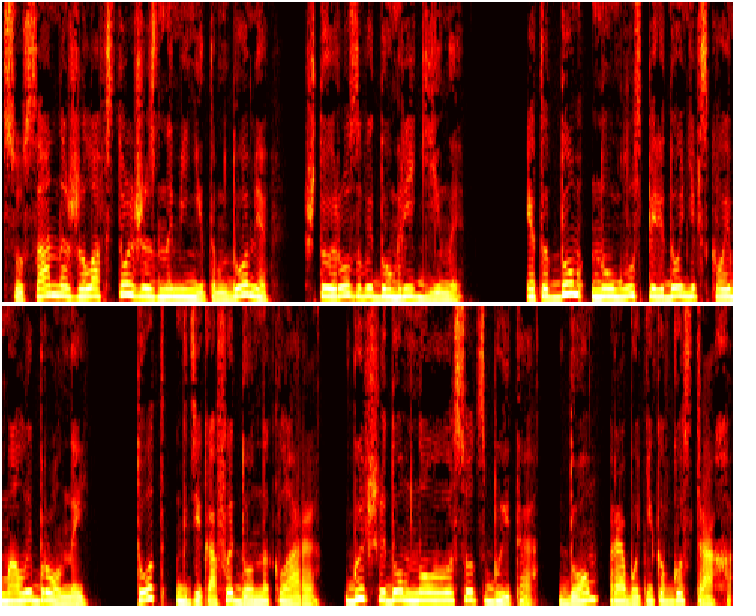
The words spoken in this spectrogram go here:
Сусанна жила в столь же знаменитом доме, что и розовый дом Регины. Этот дом на углу Спиридоньевского и Малой Бронной, тот, где кафе Донна Клара, бывший дом нового соцбыта, дом работников Гостраха.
